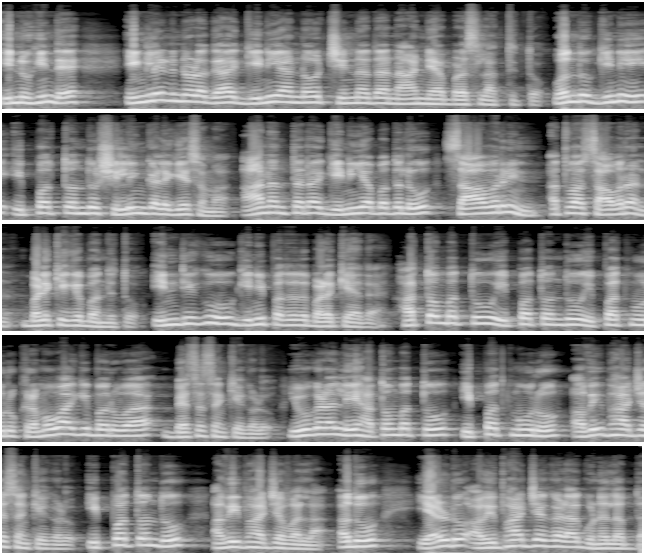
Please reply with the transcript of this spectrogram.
ಇನ್ನು ಹಿಂದೆ ಇಂಗ್ಲೆಂಡಿನೊಳಗ ಗಿನಿ ಅನ್ನೋ ಚಿನ್ನದ ನಾಣ್ಯ ಬಳಸಲಾಗ್ತಿತ್ತು. ಒಂದು ಗಿನಿ ಇಪ್ಪತ್ತೊಂದು ಶಿಲ್ಲಿಂಗ್ಗಳಿಗೆ ಸಮ. ಆನಂತರ ಗಿನಿಯ ಬದಲು ಸಾವರಿನ್ ಅಥವಾ ಸಾವರನ್ ಬಳಕೆಗೆ ಬಂದಿತು. ಇಂದಿಗೂ ಗಿನಿ ಪದದ ಬಳಕೆಯಾದ ಹತ್ತೊಂಬತ್ತು, ಇಪ್ಪತ್ತೊಂದು, ಇಪ್ಪತ್ಮೂರು ಕ್ರಮವಾಗಿ ಬರುವ ಬೆಸ ಸಂಖ್ಯೆಗಳು. ಇವುಗಳಲ್ಲಿ ಹತ್ತೊಂಬತ್ತು, ಇಪ್ಪತ್ಮೂರು ಅವಿಭಾಜ್ಯ ಸಂಖ್ಯೆಗಳು. ಇಪ್ಪತ್ತೊಂದು ಅವಿಭಾಜ್ಯವಲ್ಲ. ಅದು ಎರಡು ಅವಿಭಾಜ್ಯಗಳ ಗುಣಲಬ್ಧ.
